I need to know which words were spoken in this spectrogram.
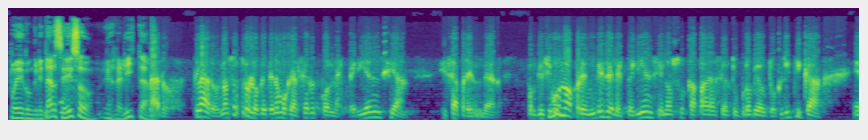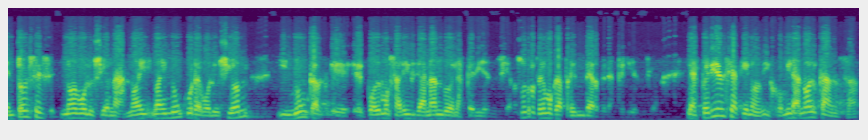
¿Puede concretarse eso? ¿Es realista? Claro, claro. Nosotros lo que tenemos que hacer con la experiencia es aprender. Porque si vos no aprendés de la experiencia y no sos capaz de hacer tu propia autocrítica, entonces no evolucionás, no hay, nunca una evolución y nunca eh, eh, podemos salir ganando de la experiencia. Nosotros tenemos que aprender de la experiencia. La experiencia que nos dijo, mira, no alcanza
